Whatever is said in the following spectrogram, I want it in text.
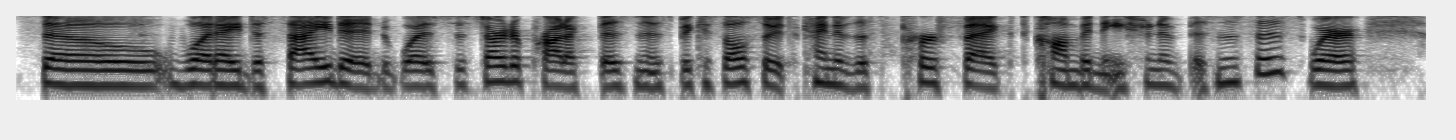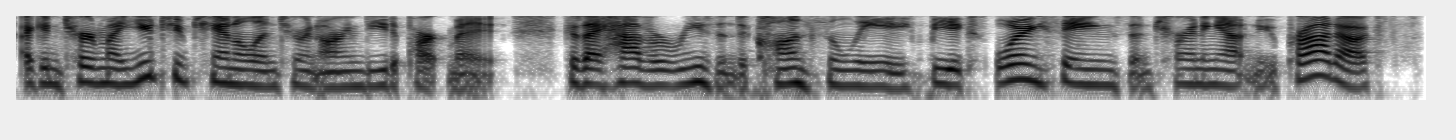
So, what I decided was to start a product business because also it's kind of this perfect combination of businesses where I can turn my YouTube channel into an R&D department because I have a reason to constantly be exploring things and churning out new products.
